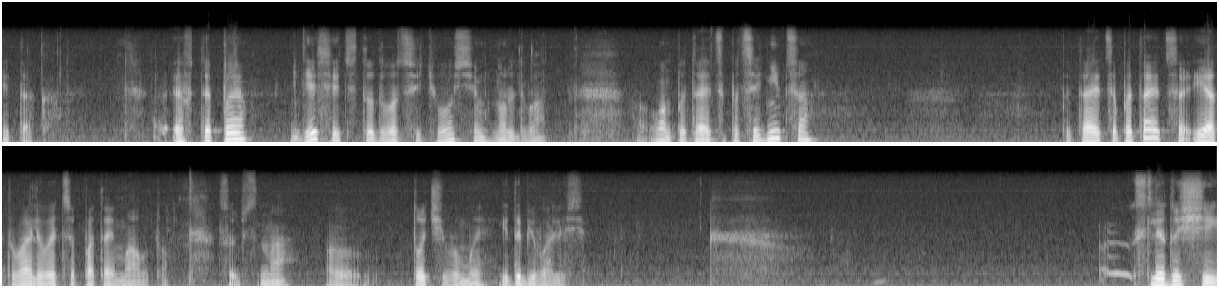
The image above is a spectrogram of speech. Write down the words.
Итак, FTP 10 128 02. Он пытается подсоединиться пытается, пытается и отваливается по тайм-ауту. Собственно, э, то, чего мы и добивались. Следующий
